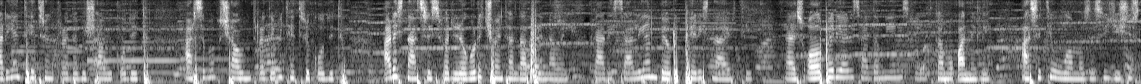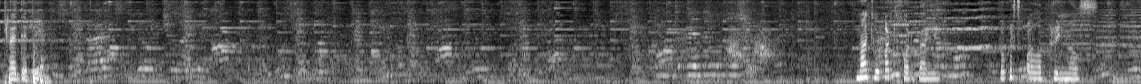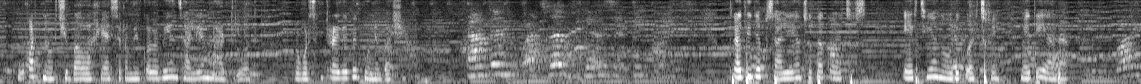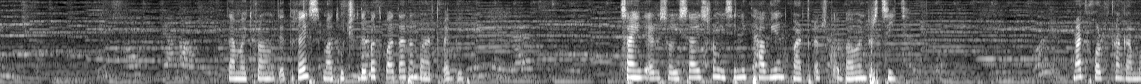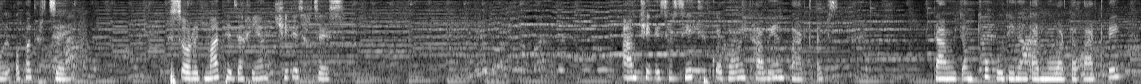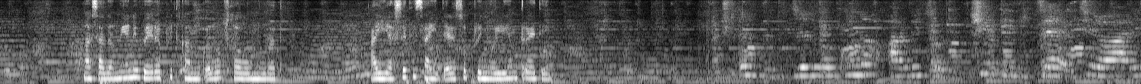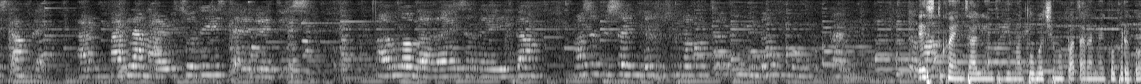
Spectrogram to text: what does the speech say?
არიან თეთრი მტრედები შავი კუდით. არსებობს შავი მტრედები თეთრი კუდით. არის ნაცრისფერი, როგორც ჩვენთან დაფრინავენ. და არის ძალიან ბევრი ფერის ნაერთი და ეს ყველაფერი არის ადამიანის ხელით გამოყანილი. ასეთი ულამაზესი ჯიშის ტრედები. მათ უყართ ხორბალი, როგორც ყველა ფრინველს. უყართ ნორჩი ბალახი, ასე რომ იკვებებიან ძალიან მარტივად, როგორც მტრედები ბუნებაში. რამდენ კვერცხებს დგას ერთი ტრედიდებს ძალიან ცოტა კვერცხს. ერთი ან ორი კვერცხი, მეტი არა. და მე-18 დღეს მათ უჩნდებათ პატარა ბარტყები. საინტერესო ისა ის, რომ ისინი თავიანთ ბარტყებს ყვებავენ რძით. მათ ხორხთან გამოიყოფათ რძე. სწორედ მათ ეძახიან ჩიტის რძეს. ამ ჩიტის რძით ყვებავენ თავიანთ ბარტყებს. და ამიტომ თუ ბუდიდან გადმოვარდა ბარტყი, მას ადამიანი ვერაფრით გამოყვებობს ხელოვნურად. აი ასეთი საინტერესო ფრინველია მტრედი. მაგრამ არ ვიცოდი ის ტერედის. ეს თქვენ ძალიან დიდი მადლობა ჩემო პატარა მეგობრებო.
